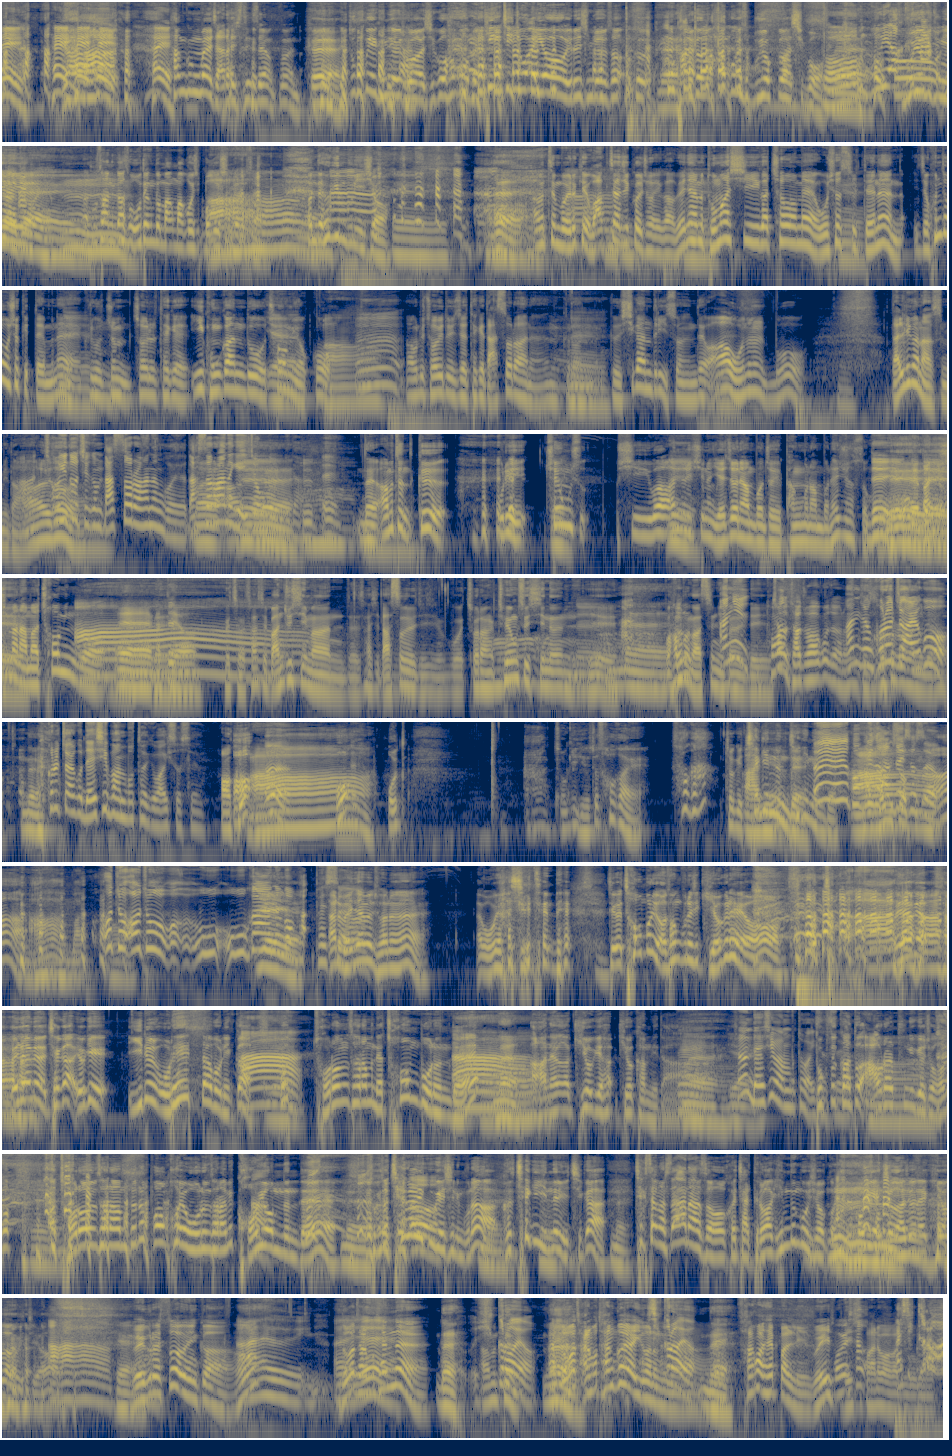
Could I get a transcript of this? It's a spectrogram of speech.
헤이 헤이 헤이 헤이 헤이. 한국말 잘하시는 서양분. 네, 뚝배기 굉장히 좋아하시고 한국에 김치 좋아요 이러시면서 그 당근 한국에서 무역도 하시고 어. 무역 무역 중이에요. 예. 음. 부산 가서 오뎅도 막 먹으시, 먹으시면서. 아. 근데 흑인 분이셔. 네. 아무튼 뭐 이렇게 왁자지껄 저희가 왜냐하면 네. 도마 씨가 처음에 오셨을 네. 때는 이제 혼자 오셨기 때문에 네. 그리고 좀 저희를 되게 이 공간도 예. 처음이었고 아. 음. 아, 우리 저희도 이제 되게 낯설어하는 그런 네. 그 시간들이 있었는데 아 오늘 뭐 난리가 났습니다. 아, 그래서- 저희도 지금 낯설어 하는 거예요. 낯설어 하는 게 아, 이 예. 정도입니다. 네. 네 아무튼 그 우리 최용수 씨와 한준 네. 씨는 예전에 한번 저희 방문 한번 해주셨었고 네, 네, 네. 만주 씨만 아마 처음인 거 아. 네, 같아요. 그렇죠. 사실 만주 씨만 사실 낯설지 뭐 저랑 최용수 씨는 네. 예. 네. 뭐한번 왔으니까 아니, 네. 통화도 자주 하고 저는. 아니 전 그럴 줄 알고 네. 그럴 줄 알고 4시 반부터 여기 와 있었어요. 아, 그, 어? 아, 어? 어디? 아 저기 계죠 서가에. 서가? 저기 책 아니에요? 있는데. 책 있는데. 네, 거기서 아, 앉아 있었어요. 아, 맞. 어, 저, 어, 저, 어, 오, 오가는 예, 거 예. 봐- 뵀어요. 아니 왜냐면 저는 오해하실 텐데 제가 처음으로 여성분인지 기억을 해요. 왜냐면 왜냐면 제가 여기 일을 오래 했다 보니까 아. 어, 저런 사람은 내가 처음 보는데 아. 네. 아 내가 기억이 하- 기억합니다. 네. 예. 저는 4시 반부터 와 있었어요. 독특한 또 아우라를 아. 풍겨 계셔서 아, 저런 사람들은 벙커에 오른 사람이 거의 없는데 네. 저기서 책을 읽고 계시는구나. 네. 그 책이 있는 위치가 네. 책상을 쌓아놔서 거기 잘 들어가기 힘든 곳이었거든요. 음. 거기 계셔가지고 내가 기억하고 있죠. 아. 예. 왜 그랬어 그러니까? 어? 아유. 너가 아, 잘못했네. 네. 예. 시끄러워요. 네. 아, 너가 잘못한 거야 이거는. 시끄러워요. 그냥. 네. 사과해 빨리. 왜뭘 4시 사과- 반에 아, 와가지고. 시끄러워.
